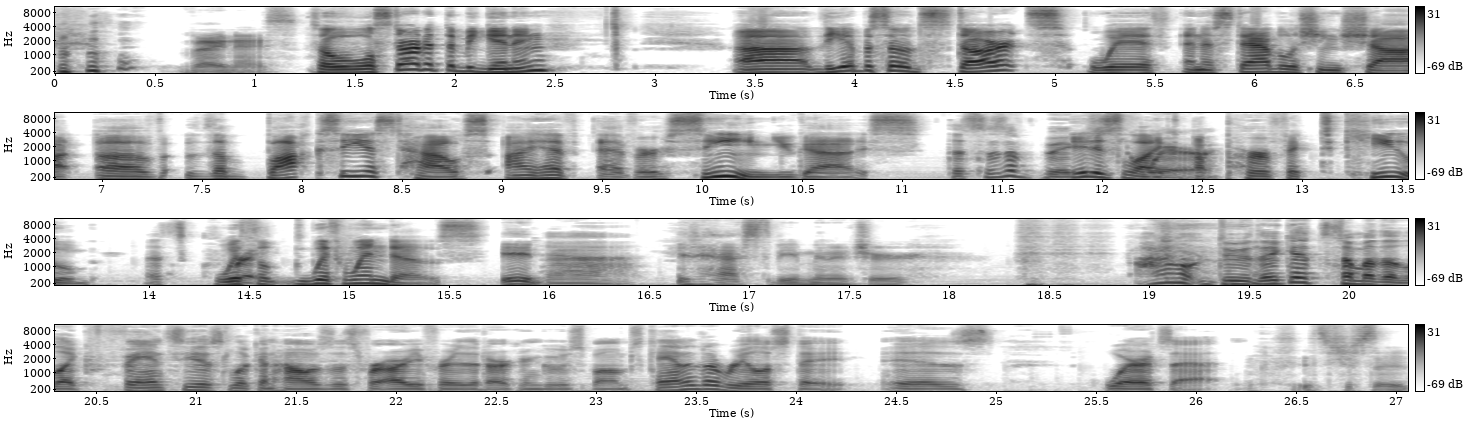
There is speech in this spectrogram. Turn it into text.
Very nice. So we'll start at the beginning. Uh, the episode starts with an establishing shot of the boxiest house I have ever seen, you guys. This is a big It is like a perfect cube That's with with windows. It Yeah. it has to be a miniature. I don't dude, they get some of the like fanciest looking houses for Are You Afraid of the Dark and Goosebumps. Canada real estate is where it's at. It's just a,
